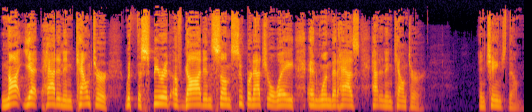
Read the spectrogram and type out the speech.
not yet had an encounter with the Spirit of God in some supernatural way, and one that has had an encounter and change them.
